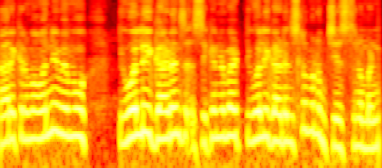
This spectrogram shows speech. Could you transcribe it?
కార్యక్రమాన్ని మేము టివోలీ గార్డెన్స్ సికింద్రాబాద్ టివోలీ గార్డెన్స్లో మనం చేస్తున్నామండి.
